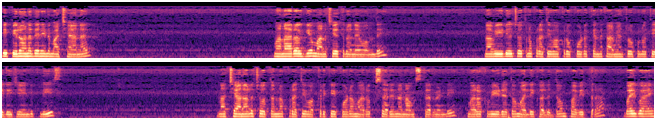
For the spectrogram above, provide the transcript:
డిపిలో ఉన్నదేనండి మా ఛానల్. మన ఆరోగ్యం మన చేతిలోనే ఉంది. నా వీడియో చూస్తున్న ప్రతి ఒక్కరు కూడా కింద కామెంట్ రూపంలో తెలియజేయండి ప్లీజ్. నా ఛానల్ చూస్తున్న ప్రతి ఒక్కరికి కూడా మరొకసారి నా నమస్కారం అండి మరొక వీడియోతో మళ్ళీ కలుద్దాం. పవిత్ర. బాయ్ బాయ్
